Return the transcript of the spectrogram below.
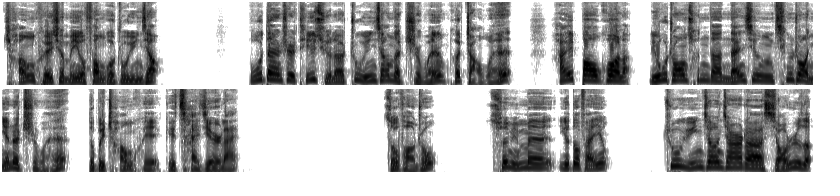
常奎却没有放过朱云江，不但是提取了朱云江的指纹和掌纹，还包括了刘庄村的男性青壮年的指纹，都被常奎给采集而来。走访中，村民们也都反映，朱云江家的小日子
